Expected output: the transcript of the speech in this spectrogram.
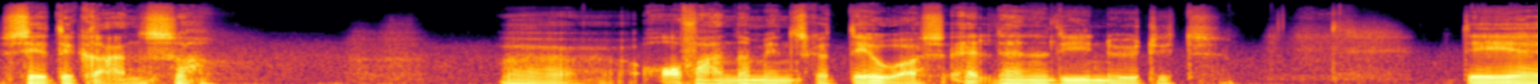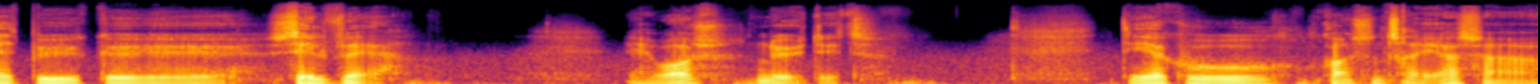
sætte grænser øh, over for andre mennesker, det er jo også alt andet lige nyttigt. Det er at bygge øh, selvværd er jo også nyttigt. Det at kunne koncentrere sig,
